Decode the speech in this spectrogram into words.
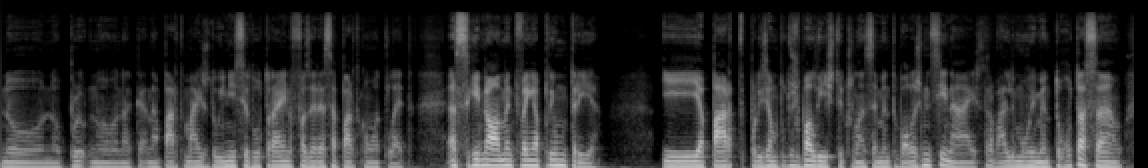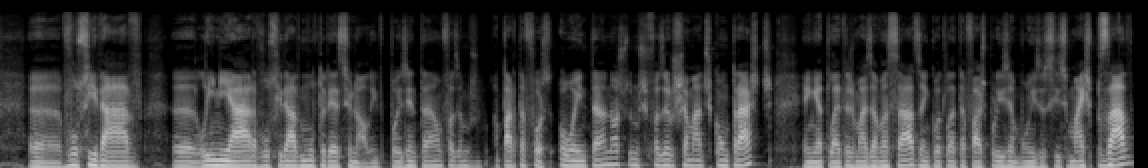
no- no- no- na, na parte mais do início do treino, fazer essa parte com o atleta. A seguir, normalmente, vem a pliometria e a parte, por exemplo, dos balísticos, lançamento de bolas medicinais, trabalho de movimento de rotação, ah, velocidade ah, linear, velocidade multidirecional e depois então fazemos a parte da força. Ou então nós podemos fazer os chamados contrastes em atletas mais avançados, em que o atleta faz, por exemplo, um exercício mais pesado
